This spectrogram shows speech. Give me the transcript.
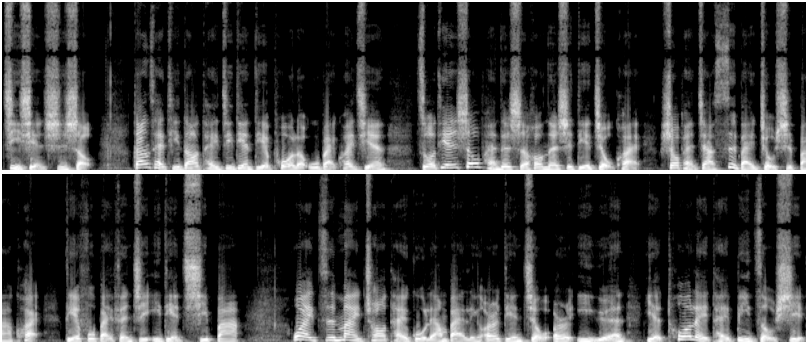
季线失守。刚才提到台积电跌破了五百块钱，昨天收盘的时候呢是跌九块，收盘价四百九十八块，跌幅百分之一点七八。外资卖超台股两百零二点九二亿元，也拖累台币走势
